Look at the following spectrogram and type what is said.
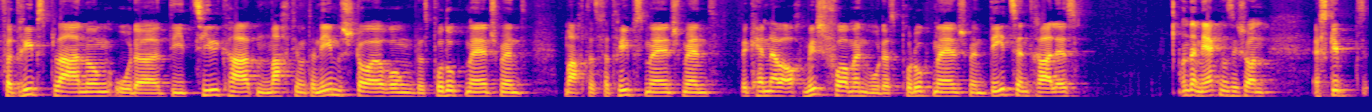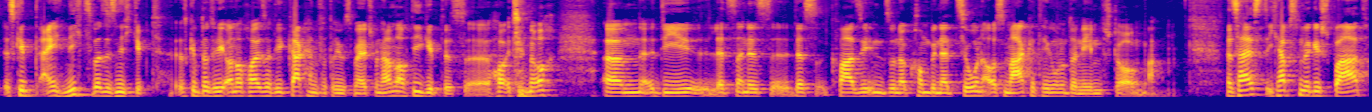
Vertriebsplanung oder die Zielkarten macht die Unternehmenssteuerung, das Produktmanagement macht das Vertriebsmanagement, wir kennen aber auch Mischformen, wo das Produktmanagement dezentral ist. Und da merken Sie schon, es gibt, es gibt eigentlich nichts, was es nicht gibt. Es gibt natürlich auch noch Häuser, die gar kein Vertriebsmanagement haben. Auch die gibt es äh, heute noch, ähm, die letzten Endes äh, das quasi in so einer Kombination aus Marketing und Unternehmenssteuerung machen. Das heißt, ich habe es mir gespart,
